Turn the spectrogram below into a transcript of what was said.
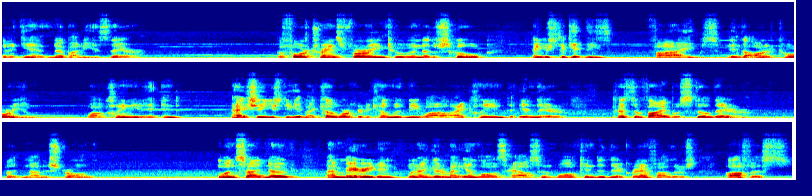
and again, nobody is there. Before transferring to another school, I used to get these vibes in the auditorium while cleaning it, and I actually used to get my coworker to come with me while I cleaned in there because the vibe was still there, but not as strong. One side note I'm married, and when I go to my in law's house and walk into their grandfather's office,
